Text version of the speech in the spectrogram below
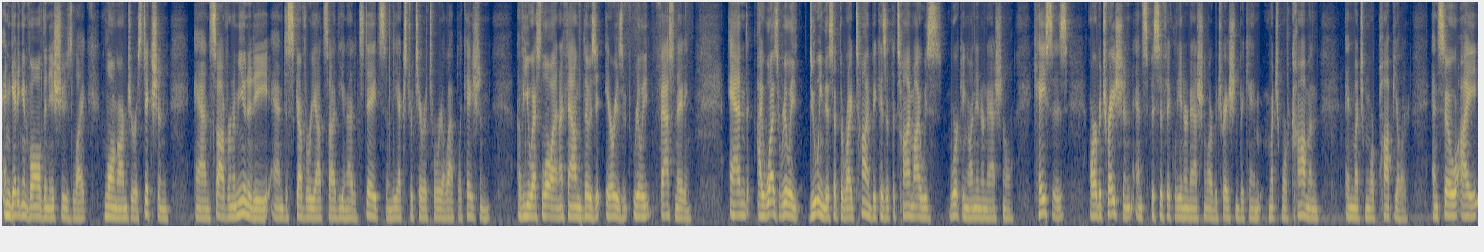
and getting involved in issues like long arm jurisdiction and sovereign immunity and discovery outside the United States and the extraterritorial application of US law. And I found those areas really fascinating. And I was really doing this at the right time because at the time I was working on international cases, arbitration and specifically international arbitration became much more common and much more popular. And so I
